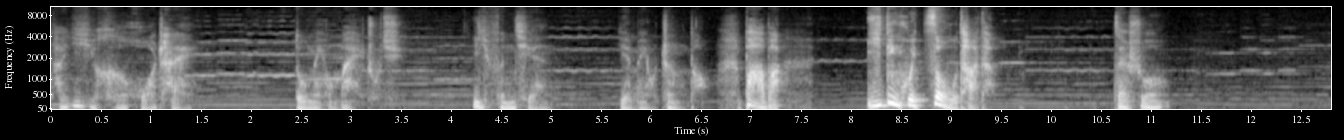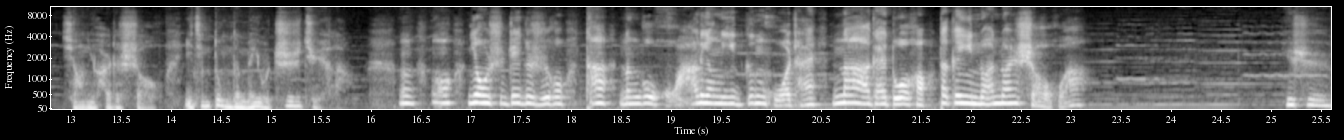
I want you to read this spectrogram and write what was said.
他一盒火柴都没有卖出去，一分钱也没有挣到。爸爸一定会揍他的。再说，小女孩的手已经冻得没有知觉了。嗯哦，要是这个时候她能够划亮一根火柴，那该多好！她可以暖暖手啊。于是，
